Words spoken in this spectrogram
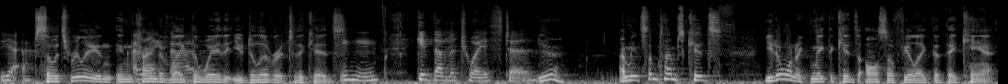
Yeah. So it's really in, in I kind like of like the way that you deliver it to the kids. Mm-hmm. Give them the choice to. Yeah. I mean, sometimes kids, you don't want to make the kids also feel like that they can't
